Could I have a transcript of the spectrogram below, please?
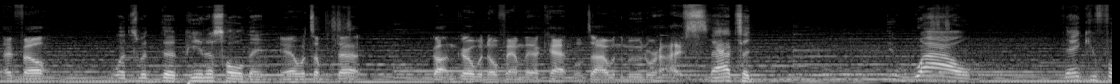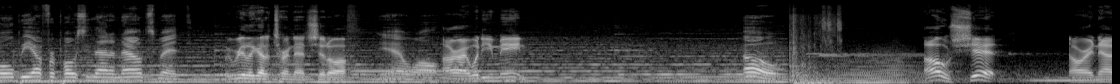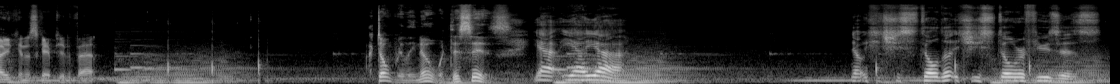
I fell. what's with the penis holding? Yeah, what's up with that? Gotten girl with no family, a cat will die when the moon arrives. That's a. Wow. Thank you, Phobia, for posting that announcement. We really got to turn that shit off. Yeah, well. All right, what do you mean? Oh. Oh shit! All right, now you can escape through the vent. I don't really know what this is. Yeah, yeah, yeah. No, she still do- she still refuses.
